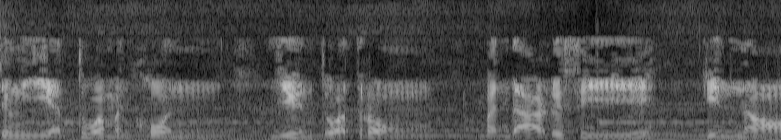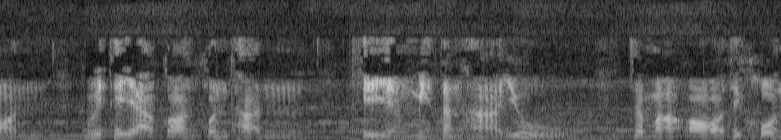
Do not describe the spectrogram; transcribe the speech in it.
จึงเหยียดตัวเหมือนคน ยืนตัวตรง บรรดาฤาษีกินนอน วิทยากรคนทันที่ยังมีตัณหาอยู่ จะมาออที่โคน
